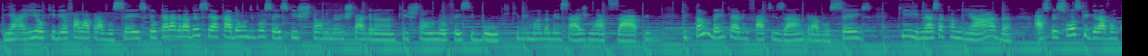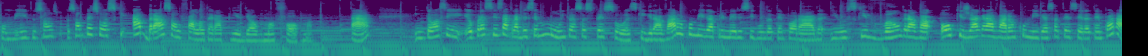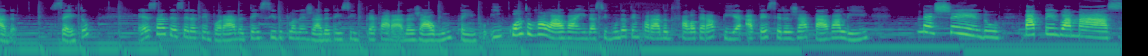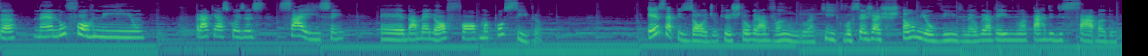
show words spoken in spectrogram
E aí eu queria falar para vocês que eu quero agradecer a cada um de vocês que estão no meu Instagram, que estão no meu Facebook, que me manda mensagem no WhatsApp. E também quero enfatizar para vocês que nessa caminhada, as pessoas que gravam comigo são, são pessoas que abraçam o faloterapia de alguma forma, tá? Então, assim, eu preciso agradecer muito essas pessoas que gravaram comigo a primeira e segunda temporada e os que vão gravar ou que já gravaram comigo essa terceira temporada, certo? Essa terceira temporada tem sido planejada, tem sido preparada já há algum tempo. Enquanto rolava ainda a segunda temporada do Faloterapia, a terceira já estava ali mexendo, batendo a massa, né, no forninho, para que as coisas saíssem é, da melhor forma possível. Esse episódio que eu estou gravando aqui, que vocês já estão me ouvindo, né? Eu gravei numa tarde de sábado.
